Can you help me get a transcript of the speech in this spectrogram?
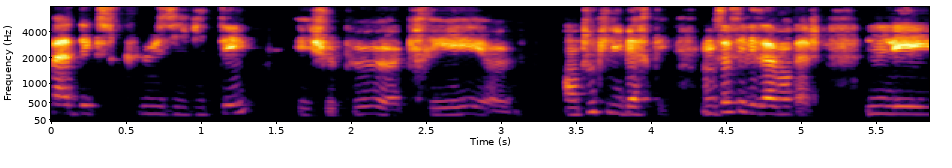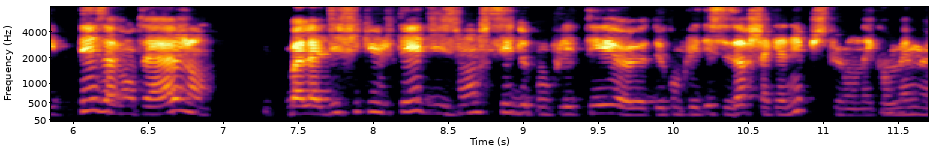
pas d'exclusivité et je peux euh, créer euh, en toute liberté. Donc ça, c'est les avantages. Les désavantages, bah, la difficulté, disons, c'est de compléter, euh, de compléter ses heures chaque année, puisqu'on est quand même,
